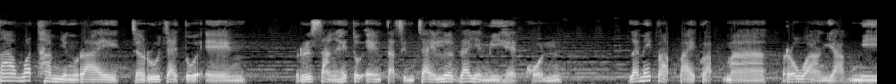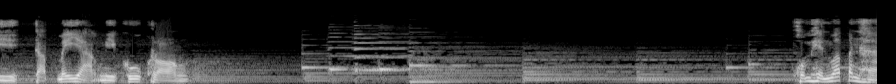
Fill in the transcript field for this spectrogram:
ทราบว่าทำอย่างไรจะรู้ใจตัวเอง หรือสั่งให้ตัวเองตัดสินใจเลือกได้อย่างมีเหตุผล และไม่กลับไปกลับมาระหว่างอยากมีกับไม่อยากมีคู่ครอง ผมเห็นว่าปัญหา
